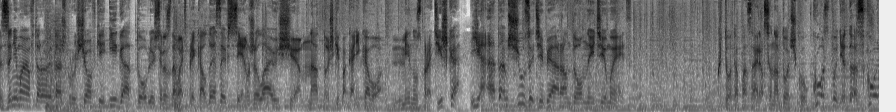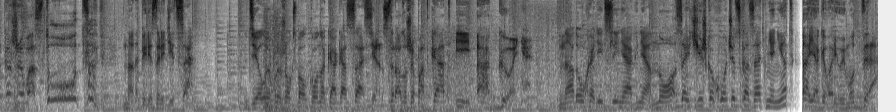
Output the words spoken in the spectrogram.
Занимаю второй этаж хрущевки и готовлюсь раздавать приколдесы всем желающим. На точке пока никого. Минус братишка? Я отомщу за тебя, рандомный тиммейт. Кто-то позарился на точку. Господи, да сколько же вас тут? Надо перезарядиться. Делаю прыжок с балкона как ассасин. Сразу же подкат и огонь. Надо уходить с линии огня, но зайчишка хочет сказать мне нет, а я говорю ему да.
